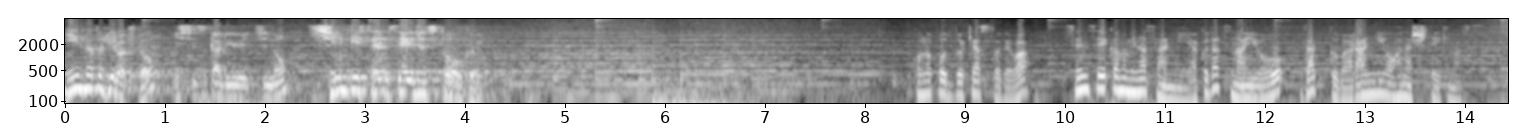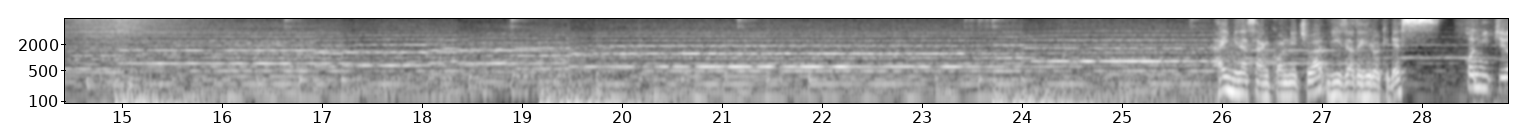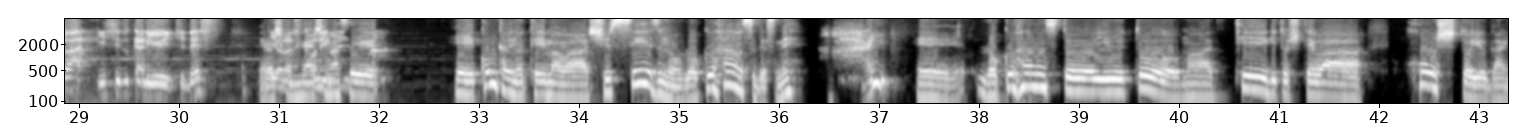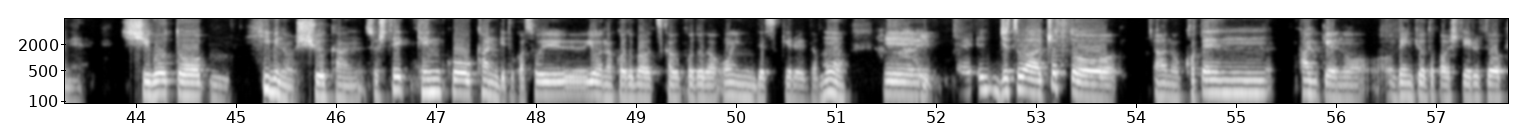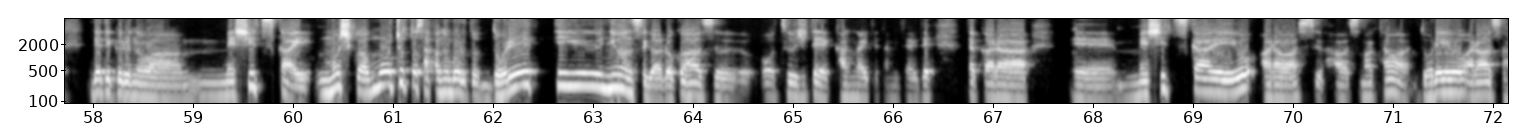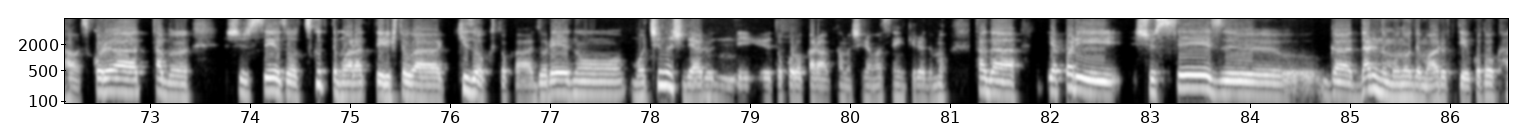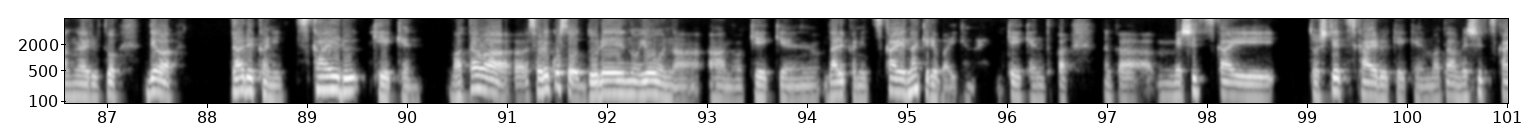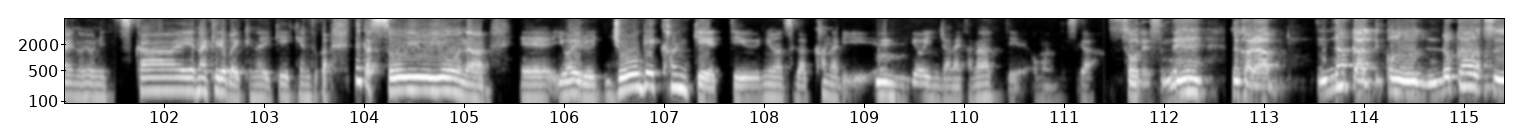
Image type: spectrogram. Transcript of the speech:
新里博樹と石塚隆一の心理先生術トークこのポッドキャストでは先生科の皆さんに役立つ内容をざっくばらんにお話ししていきますはい、皆さん、こんにちは。新里博樹です。こんにちは、石塚隆一です。よろしくお願いします。よろしくお願いしえー今回のテーマは、出生図のロクハウスですね。はい。えーロクハウスというと、まあ、定義としては、奉仕という概念、仕事、日々の習慣、そして健康管理とかそういうような言葉を使うことが多いんですけれども、えーはいえー実はちょっと、あの、古典関係の勉強とかをしていると、出てくるのは、飯使い、もしくはもうちょっと遡ると、奴隷っていうニュアンスがロックハウスを通じて考えてたみたいで、だから、えー召使いを表すハウス、または奴隷を表すハウス。これは多分、出生図を作ってもらっている人が貴族とか奴隷の持ち主であるっていうところからかもしれませんけれども、ただ、やっぱり出生図が誰のものでもあるっていうことを考えると、では、誰かに使える経験、または、それこそ奴隷のような、あの、経験、誰かに使えなければいけない経験とか、なんか、召使いとして使える経験、または召使いのように使えなければいけない経験とか、なんかそういうような、えーいわゆる上下関係っていうニュアンスがかなりうん良いんじゃないかなって思うんですが。そうですね。だから、なんか、このロックハウス、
